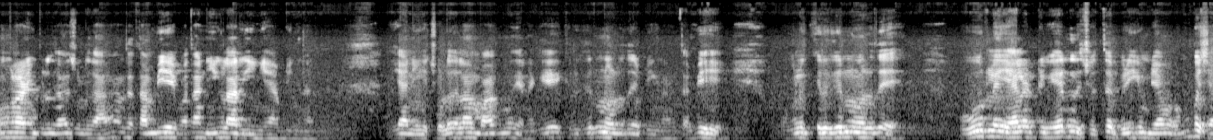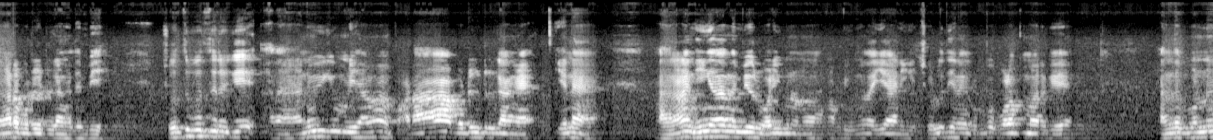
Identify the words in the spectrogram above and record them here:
உங்களை அனுப்பியிருந்தாரு சொல்லுதாங்க. அந்த தம்பியை பார்த்தா நீங்களாக இருக்கீங்க அப்படிங்கிறாங்க ஐயா நீங்கள் சொல்லுதெல்லாம் பார்க்கும்போது எனக்கே கிறுகிறுன்னு வருது அப்படிங்கிறாங்க தம்பி. உங்களுக்கு கிறுகிறுன்னு வருது. ஊரில் ஏழு எட்டு பேர் இந்த சொத்தை பிரிக்க முடியாமல் ரொம்ப சங்கடப்பட்டுக்கிட்டு இருக்காங்க தம்பி. சொத்து பத்து இருக்குது அதை அனுபவிக்க முடியாமல் படாப்பட்டுக்கிட்டு இருக்காங்க. ஏன்னா அதனால் நீங்கள் தான் தம்பி ஒரு வழி பண்ணணும் அப்படிங்கும்போது ஐயா நீங்கள் சொல்லுது எனக்கு ரொம்ப குழப்பமாக இருக்குது அந்த பொண்ணு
